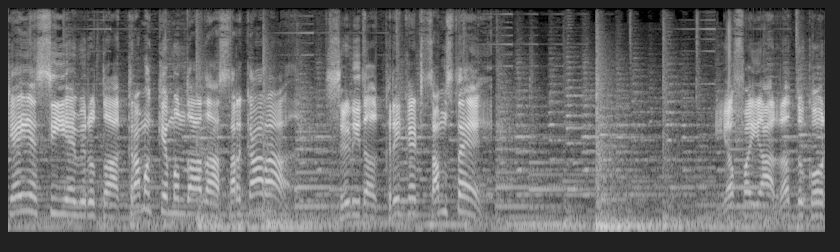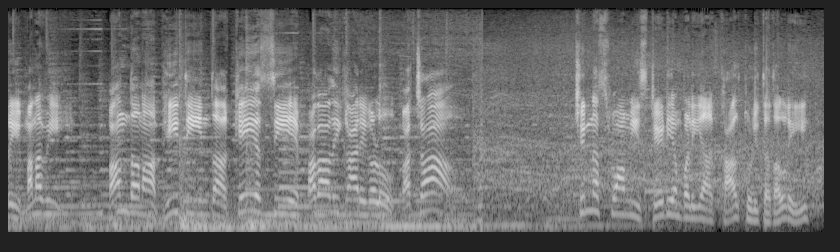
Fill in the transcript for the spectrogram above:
ಕೆಎಸ್ಸಿಎ ವಿರುದ್ಧ ಕ್ರಮಕ್ಕೆ ಮುಂದಾದ ಸರ್ಕಾರ, ಸಿಡಿದ ಕ್ರಿಕೆಟ್ ಸಂಸ್ಥೆ. ಎಫ್ಐಆರ್ ರದ್ದು ಕೋರಿ ಮನವಿ, ಬಂಧನ ಭೀತಿಯಿಂದ ಕೆಎಸ್ಸಿಎ ಪದಾಧಿಕಾರಿಗಳು ಬಚಾವ್. ಚಿನ್ನಸ್ವಾಮಿ ಸ್ಟೇಡಿಯಂ ಬಳಿಯ ಕಾಲ್ತುಳಿತದಲ್ಲಿ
